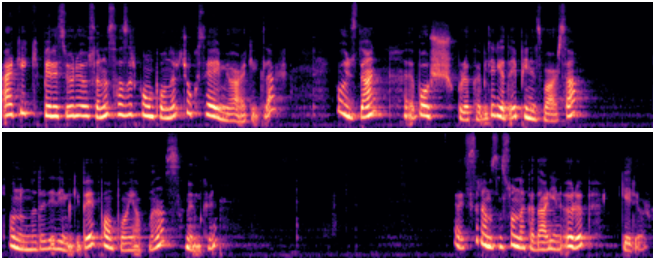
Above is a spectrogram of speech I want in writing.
Erkek beresi örüyorsanız hazır pomponları çok sevmiyor erkekler. O yüzden boş bırakabilir ya da ipiniz varsa onunla da dediğim gibi pompon yapmanız mümkün. Evet sıramızın sonuna kadar yine örüp geliyorum.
